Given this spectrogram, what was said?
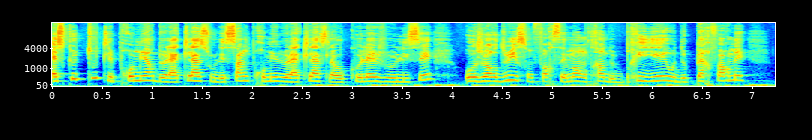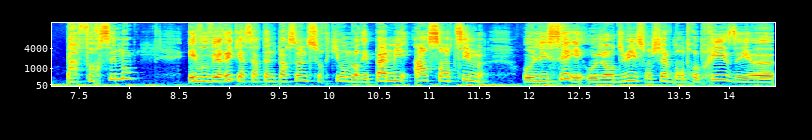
Est-ce que toutes les premières de la classe ou les cinq premiers de la classe là au collège ou au lycée, aujourd'hui, sont forcément en train de briller ou de performer? Pas forcément. Et vous verrez qu'il y a certaines personnes sur qui on n'aurait pas mis un centime au lycée et aujourd'hui ils sont chefs d'entreprise et euh,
